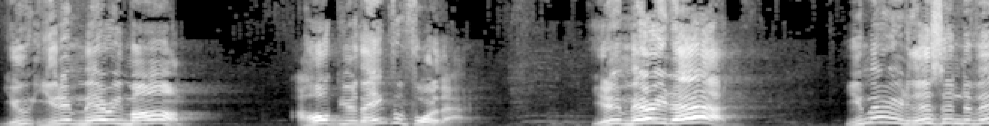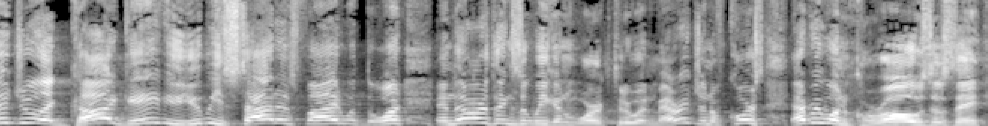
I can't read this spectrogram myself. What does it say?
You, you didn't marry mom. I hope you're thankful for that. You didn't marry dad. You married this individual that God gave you. You be satisfied with the one. And there are things that we can work through in marriage. And of course, everyone grows as they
